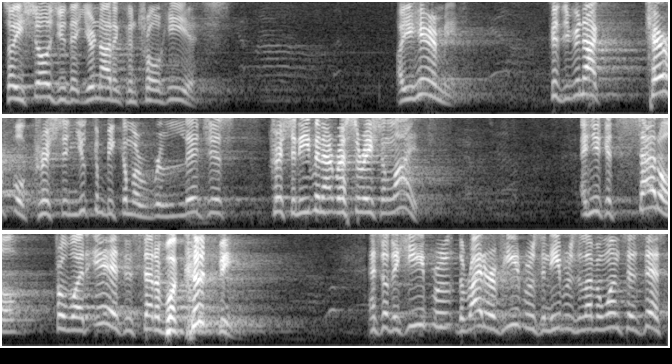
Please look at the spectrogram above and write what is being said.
So He shows you that you're not in control, He is. Are you hearing me? Because if you're not careful, Christian, you can become a religious Christian even at Restoration Life. And you could settle for what is instead of what could be. And so the Hebrew, the writer of Hebrews in Hebrews 11:1 1 says this,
